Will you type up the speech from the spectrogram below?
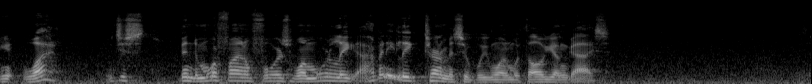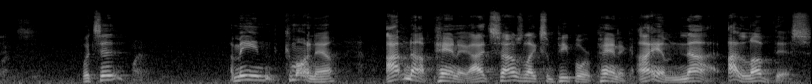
know, what? We just been to more Final Fours, won more league. How many league tournaments have we won with all young guys? What's it? I mean, come on now. I'm not panicked. It sounds like some people are panicked. I am not. I love this.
